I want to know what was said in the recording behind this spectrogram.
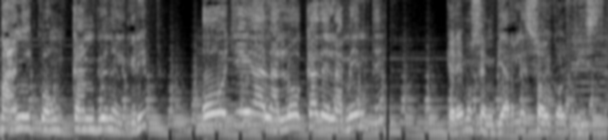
pánico a un cambio en el grip? ¿Oye a la loca de la mente? Queremos enviarle Soy Golfista,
